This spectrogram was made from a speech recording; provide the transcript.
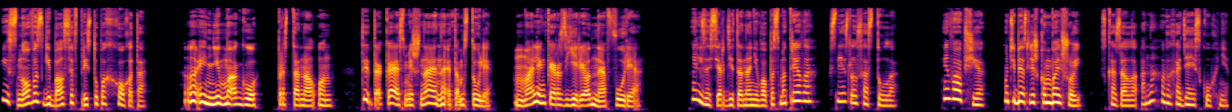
и снова сгибался в приступах хохота. «Ой, не могу!» – простонал он. «Ты такая смешная на этом стуле! Маленькая разъяренная фурия!» Эльза сердито на него посмотрела, слезла со стула. «И вообще, у тебя слишком большой сказала она, выходя из кухни.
